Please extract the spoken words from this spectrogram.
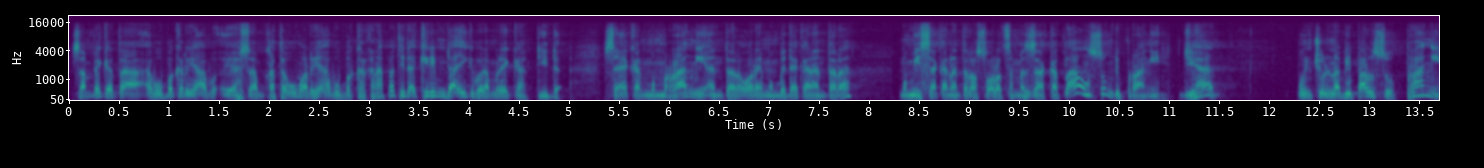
Sampai kata Abu Bakar ya, ya kata Umar ya Abu Bakar kenapa tidak kirim dai kepada mereka? Tidak. Saya akan memerangi antara orang yang membedakan antara memisahkan antara sholat sama zakat. Langsung diperangi. Jihad. Muncul nabi palsu, perangi.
